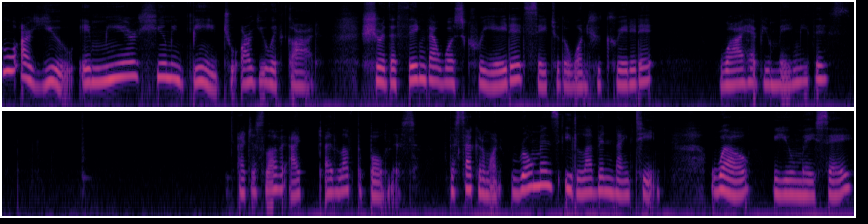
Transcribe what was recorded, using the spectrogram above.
Who are you a mere human being to argue with god Sure, the thing that was created, say to the one who created it, Why have you made me this? I just love it. I, I love the boldness. The second one, Romans 11 19. Well, you may say,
